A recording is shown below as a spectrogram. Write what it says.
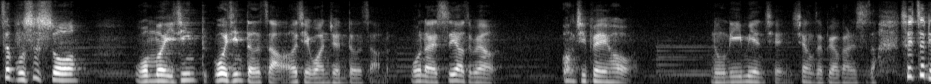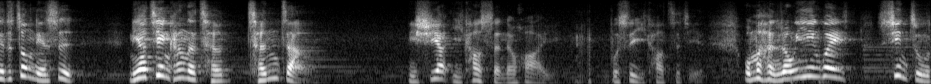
这不是说。我们已经，我已经得着，而且完全得着了。我乃是要怎么样？忘记背后，努力面前，向着标杆的市场。所以这里的重点是，你要健康的成成长，你需要依靠神的话语，不是依靠自己。我们很容易因为信主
